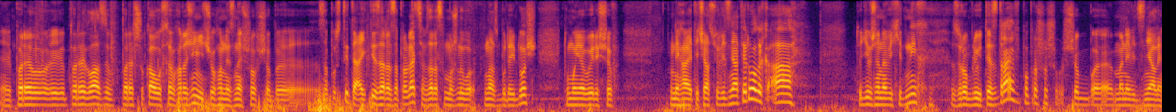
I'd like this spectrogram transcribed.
Е, Пере, перелазив, перешукав усе в гаражі, нічого не знайшов, щоб е, запустити. А йти зараз заправлятися. Зараз, можливо, у нас буде й дощ, тому я вирішив не гаяти часу відзняти ролик. А тоді вже на вихідних зроблю тест-драйв, попрошу, щоб- е, мене відзняли.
